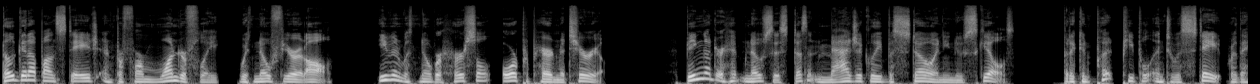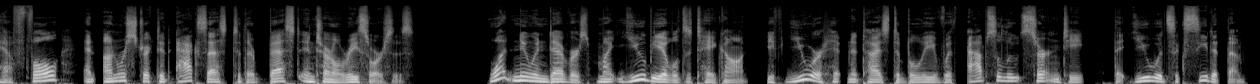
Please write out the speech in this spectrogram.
they'll get up on stage and perform wonderfully with no fear at all, even with no rehearsal or prepared material. Being under hypnosis doesn't magically bestow any new skills, but it can put people into a state where they have full and unrestricted access to their best internal resources. What new endeavors might you be able to take on if you were hypnotized to believe with absolute certainty that you would succeed at them?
